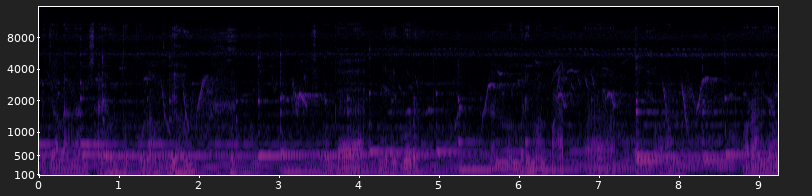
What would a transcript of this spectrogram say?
perjalanan saya untuk pulang jauh semoga menghibur dan memberi manfaat uh, bagi orang-orang yang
